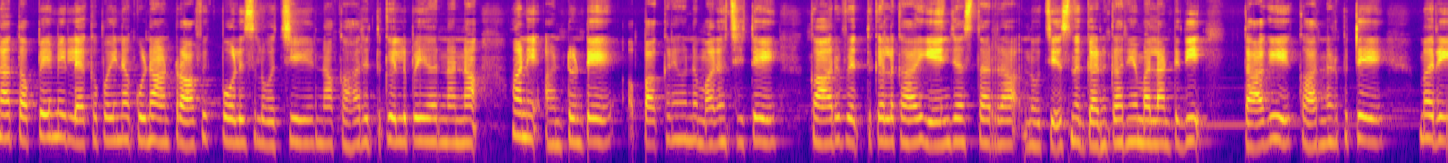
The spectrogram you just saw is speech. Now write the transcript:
నా తప్పేమీ లేకపోయినా కూడా ట్రాఫిక్ పోలీసులు వచ్చి నా కారు ఎత్తుకెళ్ళిపోయారు నాన్న అని అంటుంటే పక్కనే ఉన్న మనోజ్ అయితే కారు వెతుకెళ్ళక ఏం చేస్తారా? నువ్వు చేసిన ఘనకార్యం అలాంటిది. తాగి కారు నడిపితే మరి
